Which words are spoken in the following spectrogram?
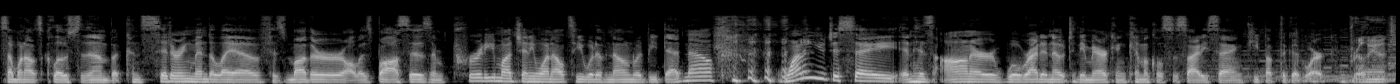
someone else close to them, but considering Mendeleev, his mother, all his bosses, and pretty much anyone else he would have known would be dead now, why don't you just say in his honor, we'll write a note to the American Chemical Society saying, keep up the good work. Brilliant.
